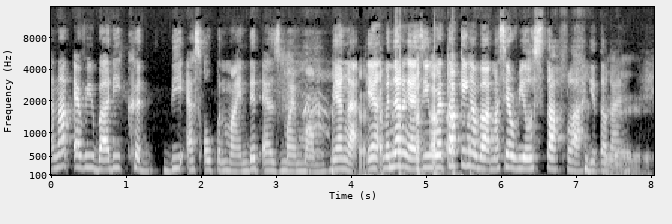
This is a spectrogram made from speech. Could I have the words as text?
Not everybody could be as open minded as my mom ya nggak ya benar nggak sih we're talking about masih real stuff lah gitu kan Iya, iya, iya.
